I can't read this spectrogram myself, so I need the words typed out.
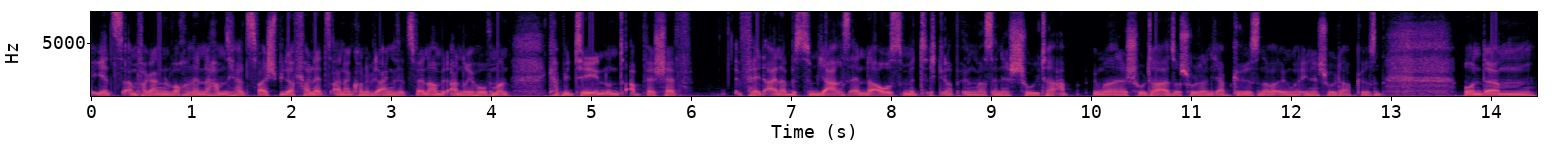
jetzt am vergangenen Wochenende haben sich halt zwei Spieler verletzt. Einer konnte wieder eingesetzt werden, aber mit André Hofmann, Kapitän und Abwehrchef, fällt einer bis zum Jahresende aus mit, ich glaube, irgendwas in der Schulter ab, irgendwas in der Schulter, also Schulter nicht abgerissen, aber irgendwas in der Schulter abgerissen. Und ähm,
